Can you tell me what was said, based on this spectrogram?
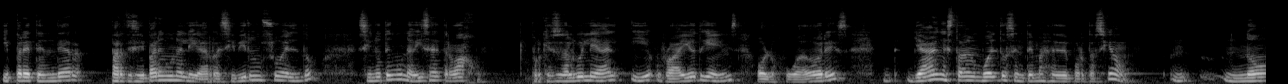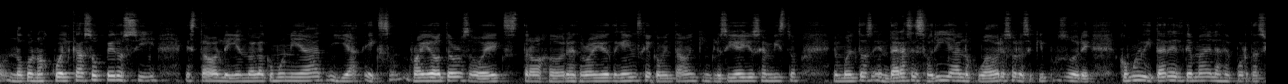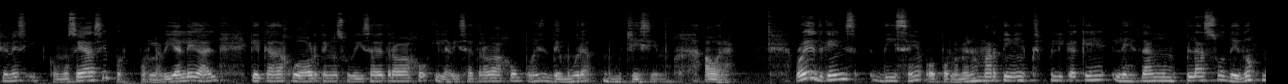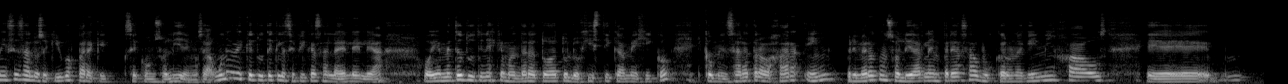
y pretender participar en una liga, recibir un sueldo si no tengo una visa de trabajo. Porque eso es algo ilegal y Riot Games o los jugadores ya han estado envueltos en temas de deportación no, no conozco el caso, pero sí he estado leyendo a la comunidad y a ex Rioters o ex trabajadores de Riot Games que comentaban que inclusive ellos se han visto envueltos en dar asesoría a los jugadores o a los equipos sobre cómo evitar el tema de las deportaciones y cómo se hace, pues por la vía legal, que cada jugador tenga su visa de trabajo y la visa de trabajo pues demora muchísimo. Ahora, Riot Games dice, o por lo menos Martín explica que les dan un plazo de dos meses a los equipos para que se consoliden. O sea, una vez que tú te clasificas a la LLA, obviamente tú tienes que mandar a toda tu logística a México y comenzar a trabajar en, primero consolidar la empresa, buscar una gaming house, eh,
